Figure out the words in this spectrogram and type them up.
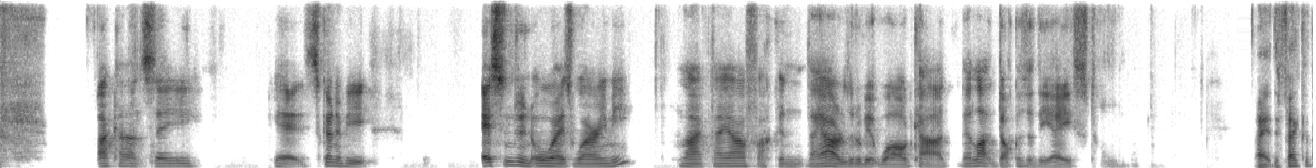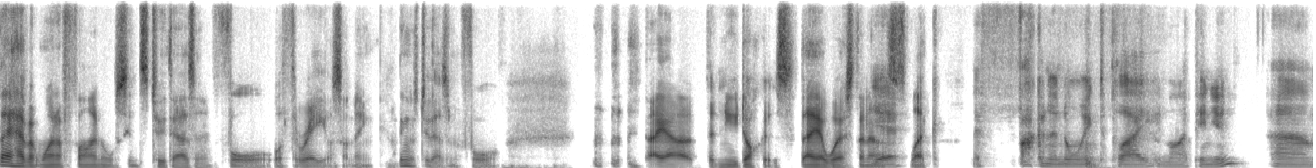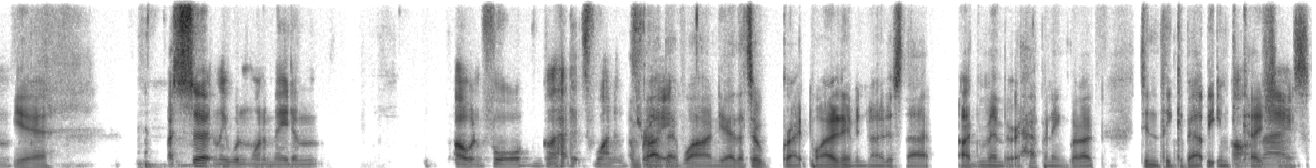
I can't see. Yeah, it's going to be Essendon. Always worry me. Like they are fucking. They are a little bit wild card. They're like Dockers of the East. Mate, the fact that they haven't won a final since 2004 or three or something, I think it was 2004. they are the new Dockers. They are worse than Yeah. us. Like, They're fucking annoying to play, in my opinion. Um, yeah, I certainly wouldn't want to meet them. Oh, and four. I'm glad it's one and I'm three. glad they've won. Yeah, that's a great point. I didn't even notice that. I'd remember it happening, but I didn't think about the Oh, implications.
